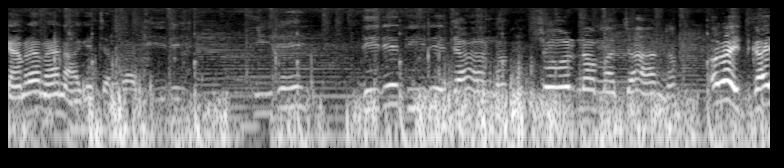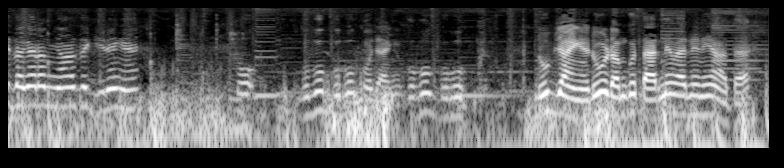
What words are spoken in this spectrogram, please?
कैमरा मैन आगे चल रहा धीरे धीरे धीरे धीरे जाना, शोर न मचाना। और राइट गाइस अगर हम यहाँ से गिरेंगे तो गुबुक गुबुक हो जाएँगे। गुबुक गुबुक। डूब जाएँगे। डूड हमको तैरने वैरने नहीं आता है।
